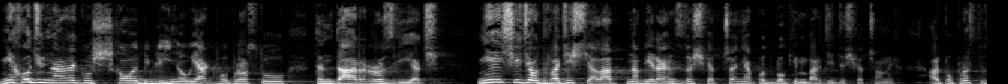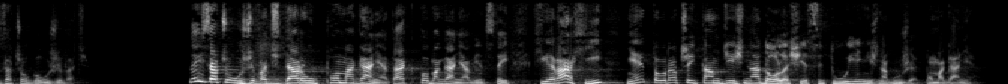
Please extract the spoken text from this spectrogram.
Nie chodził na jakąś szkołę biblijną, jak po prostu ten dar rozwijać. Nie siedział 20 lat, nabierając doświadczenia pod bokiem bardziej doświadczonych, ale po prostu zaczął go używać. No i zaczął używać daru pomagania, tak? Pomagania, więc tej hierarchii, nie, to raczej tam gdzieś na dole się sytuuje niż na górze, pomaganie.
